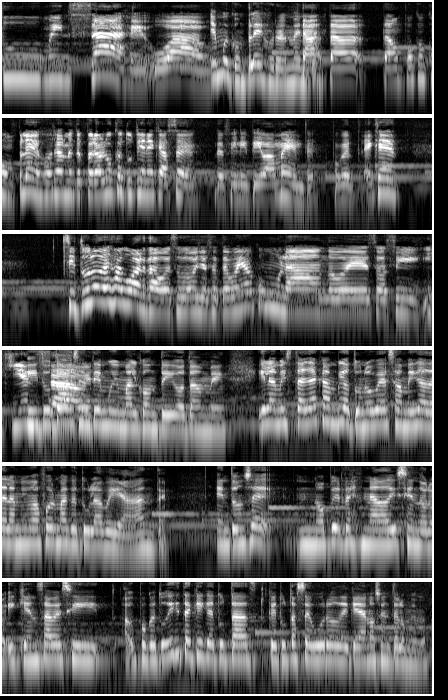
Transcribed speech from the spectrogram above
tu mensaje, wow. Es muy complejo realmente. Está, está, un poco complejo realmente, pero es algo que tú tienes que hacer, definitivamente. Porque es que si tú lo dejas guardado, eso, oye, se te va acumulando eso así. Y quién Y tú te vas a sentir muy mal contigo también. Y la amistad ya cambió, tú no ves a esa amiga de la misma forma que tú la veías antes. Entonces, no pierdes nada diciéndolo. Y quién sabe si. Porque tú dijiste aquí que tú estás, que tú estás seguro de que ella no siente lo mismo.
